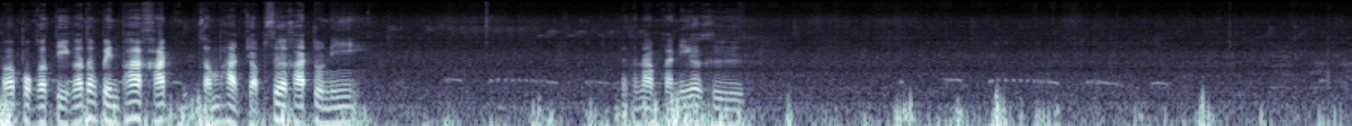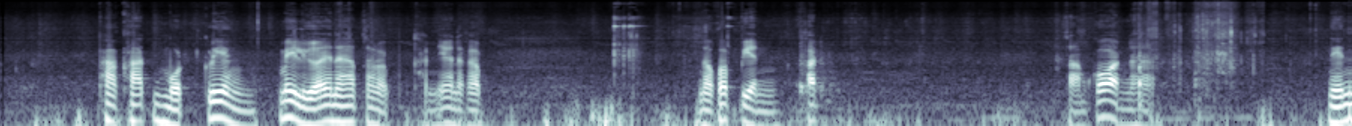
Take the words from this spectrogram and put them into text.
เพราะปกติเขาต้องเป็นผ้าคัดสัมผัสกับเสื้อคัดตัวนี้แต่สำหรับคันนี้ก็คือ ผ้าคลัตช์หมดเกลี้ยงไม่เหลือนะครับสำหรับคันนี้นะครับ เราก็เปลี่ยนคลัตช์สามก้อนนะฮะ เน้น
